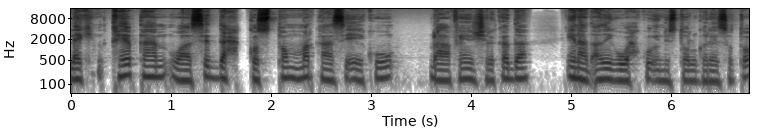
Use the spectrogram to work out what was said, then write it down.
Laakiin qeybtan waa saddex custom markaasi ay ku dhaafeen shirkadda inaad adiga wax ku install garaysato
